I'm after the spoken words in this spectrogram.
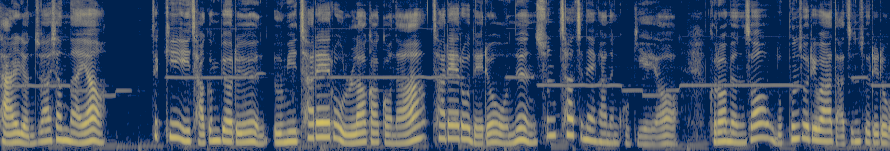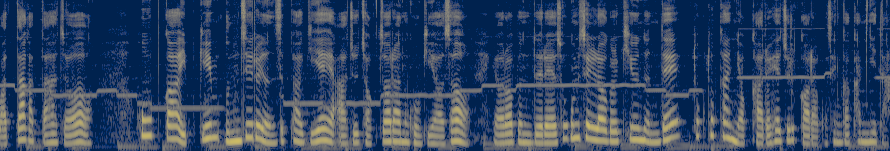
잘 연주하셨나요? 특히 이 작은 별은 음이 차례로 올라가거나 차례로 내려오는 순차 진행하는 곡이에요. 그러면서 높은 소리와 낮은 소리를 왔다 갔다 하죠. 호흡과 입김, 운지를 연습하기에 아주 적절한 곡이어서 여러분들의 소금 실력을 키우는데 똑똑한 역할을 해줄 거라고 생각합니다.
